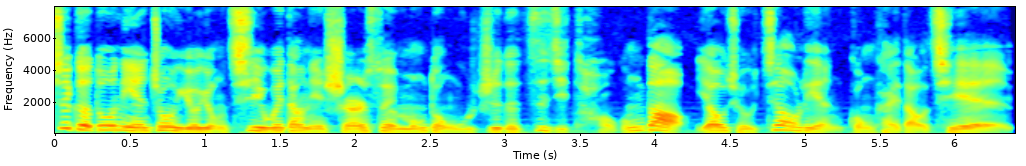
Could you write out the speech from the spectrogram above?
事隔多年，终于有勇气为当年十二岁懵懂无知的自己讨公道，要求教练公开道歉。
